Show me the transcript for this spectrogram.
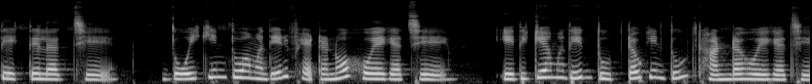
দেখতে লাগছে। দই কিন্তু আমাদের ফেটানো হয়ে গেছে। এদিকে আমাদের দুধটাও কিন্তু ঠান্ডা হয়ে গেছে।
